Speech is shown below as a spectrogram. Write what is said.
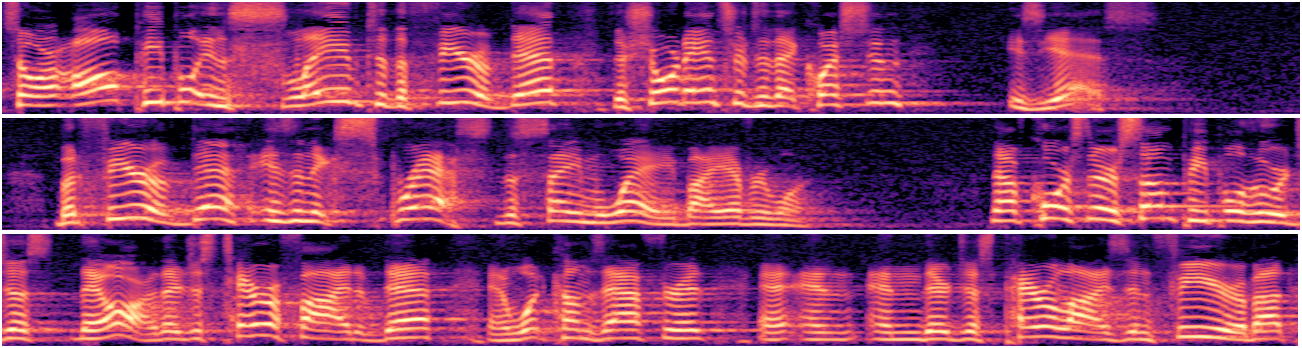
So, are all people enslaved to the fear of death? The short answer to that question is yes. But fear of death isn't expressed the same way by everyone. Now, of course, there are some people who are just, they are, they're just terrified of death and what comes after it, and, and, and they're just paralyzed in fear about,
